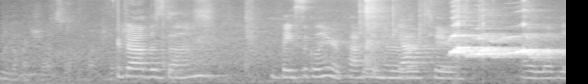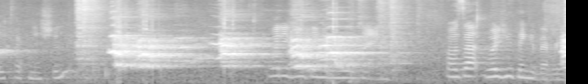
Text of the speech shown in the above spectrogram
I'm gonna make sure that's what Your job is done. Basically, you're passing it over to our lovely technician. What did you think of the whole thing? What was that? What did you think of everything?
